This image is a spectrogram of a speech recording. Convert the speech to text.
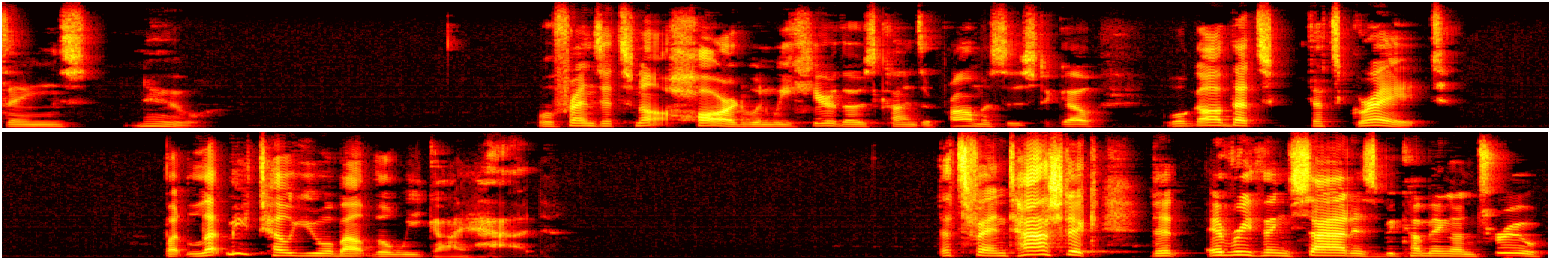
things new. Well, friends, it's not hard when we hear those kinds of promises to go, well, God, that's, that's great. But let me tell you about the week I had. That's fantastic that everything sad is becoming untrue.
